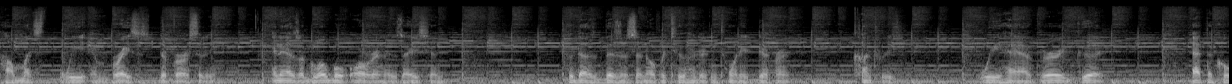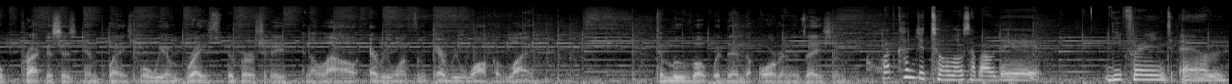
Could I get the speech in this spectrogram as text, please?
how much we embrace diversity. And as a global organization who does business in over 220 different countries, we have very good ethical practices in place where we embrace diversity and allow everyone from every walk of life to move up within the organization. What can you tell us about the different um,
